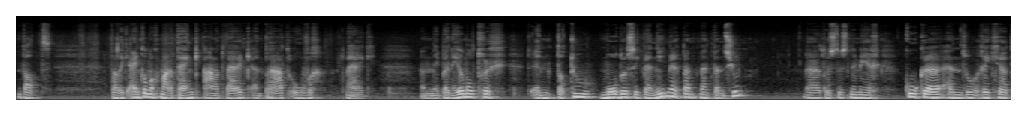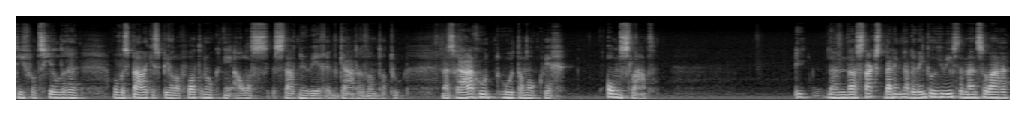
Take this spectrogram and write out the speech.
dat, dat ik enkel nog maar denk aan het werk en praat over het werk. En ik ben helemaal terug in tattoo-modus. Ik ben niet meer met pensioen. Uh, dus, dus niet meer koken en zo recreatief wat schilderen of een spelletje spelen of wat dan ook. Nee, alles staat nu weer in het kader van tattoo. En dat is raar hoe, hoe het dan ook weer omslaat. Ik, dan, straks ben ik naar de winkel geweest en mensen waren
